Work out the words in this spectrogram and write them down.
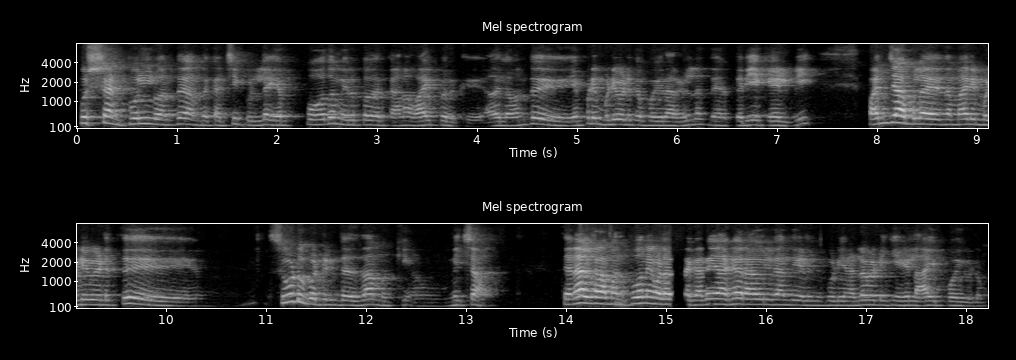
புஷ் அண்ட் புல் வந்து அந்த கட்சிக்குள்ள எப்போதும் இருப்பதற்கான வாய்ப்பு இருக்கு. அதுல வந்து எப்படி முடிவெடுக்க போகிறார்கள்னு பெரிய கேள்வி. பஞ்சாப்ல இந்த மாதிரி முடிவெடுத்து சூடுபட்டுக்கிட்டது தான் முக்கியம் மிச்சம். தெனாலிராமன் பூனை வளர்த்த கதையாக ராகுல் காந்தி எடுக்கக்கூடிய நடவடிக்கைகள் ஆகி போய்விடும்.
